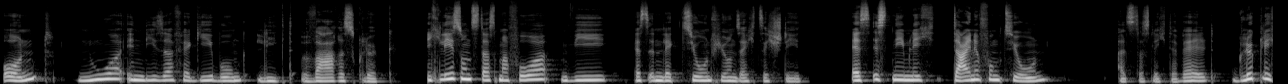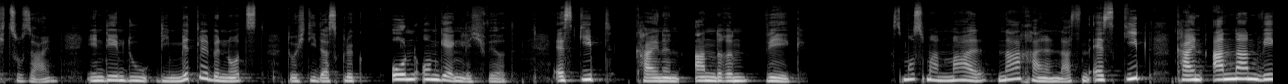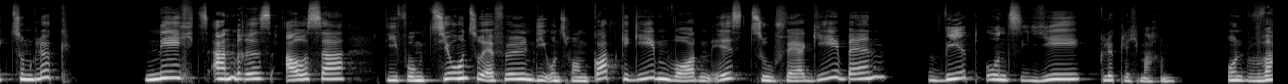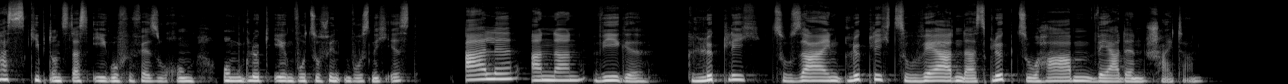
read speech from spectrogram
Und nur in dieser Vergebung liegt wahres Glück. Ich lese uns das mal vor, wie es in Lektion 64 steht. Es ist nämlich deine Funktion, als das Licht der Welt, glücklich zu sein, indem du die Mittel benutzt, durch die das Glück unumgänglich wird. Es gibt keinen anderen Weg. Das muss man mal nachhallen lassen. Es gibt keinen anderen Weg zum Glück. Nichts anderes außer die Funktion zu erfüllen, die uns von Gott gegeben worden ist, zu vergeben, wird uns je glücklich machen. Und was gibt uns das Ego für Versuchung, um Glück irgendwo zu finden, wo es nicht ist? Alle anderen Wege, glücklich zu sein, glücklich zu werden, das Glück zu haben, werden scheitern.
